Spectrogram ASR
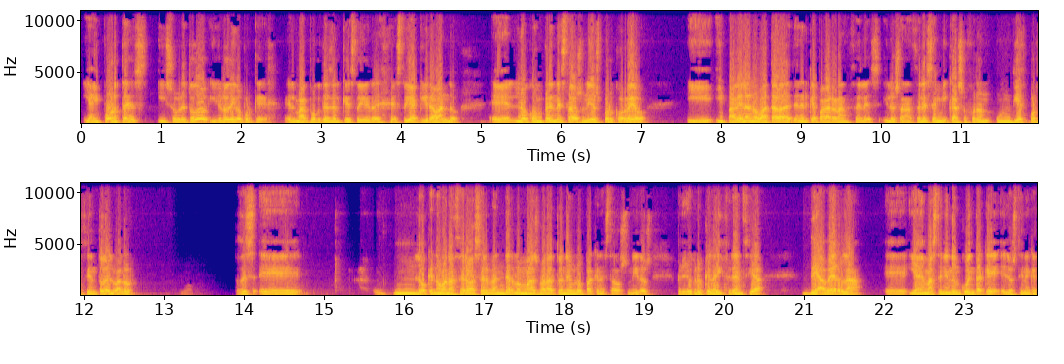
y hay portes, y sobre todo, y yo lo digo porque el MacBook desde el que estoy, estoy aquí grabando, eh, lo compré en Estados Unidos por correo y, y pagué la novatada de tener que pagar aranceles, y los aranceles en mi caso fueron un 10% del valor. Entonces, eh, lo que no van a hacer va a ser venderlo más barato en Europa que en Estados Unidos. Pero yo creo que la diferencia de haberla, eh, y además teniendo en cuenta que ellos tienen que,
